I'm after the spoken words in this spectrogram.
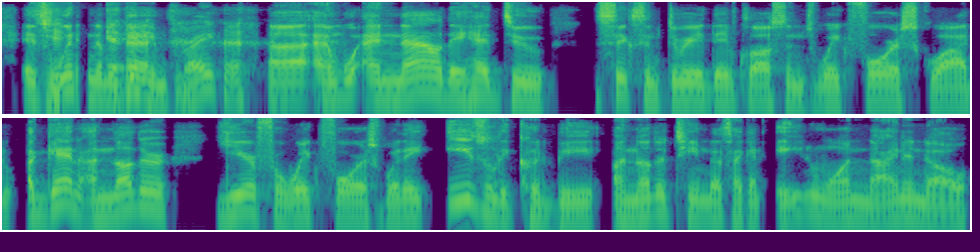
it's winning them games, right? Uh, and and now they head to six and three at Dave Clawson's Wake Forest squad. Again, another year for Wake Forest where they easily could be another team that's like an eight and one, nine and zero, oh,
